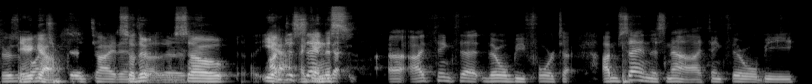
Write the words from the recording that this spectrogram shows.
There's a There bunch go. of good tight ends So out there, there. so yeah. I'm just again, saying this. that, uh, I think that there will be four. Ti- I'm saying this now. I think there will be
